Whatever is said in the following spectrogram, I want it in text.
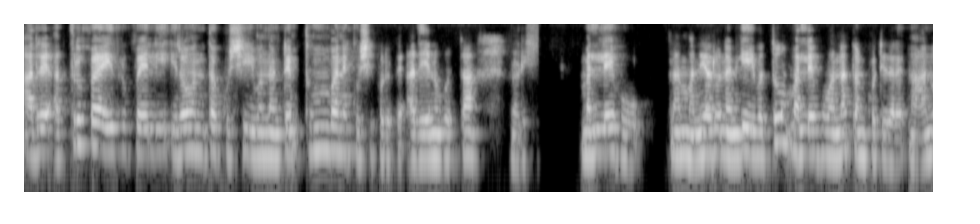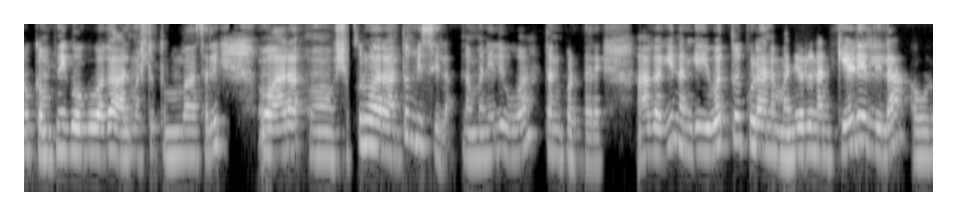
ಆದರೆ ಹತ್ತು ರೂಪಾಯಿ, ಐದು ರೂಪಾಯಲ್ಲಿ ಇರೋವಂಥ ಖುಷಿ ಒಂದೊಂದು ಟೈಮ್ ತುಂಬಾನೇ ಖುಷಿ ಕೊಡುತ್ತೆ. ಅದೇನು ಗೊತ್ತಾ? ನೋಡಿ, ಮಲ್ಲೆ ಹೂವು ನಮ್ಮ ಮನೆಯವರು ನನಗೆ ಇವತ್ತು ಮಲ್ಲೆ ಹೂವನ್ನ ತಂದ್ಕೊಟ್ಟಿದ್ದಾರೆ. ನಾನು ಕಂಪ್ನಿಗೆ ಹೋಗುವಾಗ ಆಲ್ಮೋಸ್ಟ್ ತುಂಬಾ ಸಲಿ ವಾರ ಶುಕ್ರವಾರ ಅಂತೂ ಮಿಸ್ ಇಲ್ಲ. ನಮ್ಮ ಮನೇಲಿ ಹೂವ ತಂದ್ಕೊಡ್ತಾರೆ. ಹಾಗಾಗಿ ನನಗೆ ಇವತ್ತು ಕೂಡ ನಮ್ಮ ಮನೆಯವರು ನಾನು ಕೇಳಿರ್ಲಿಲ್ಲ. ಅವ್ರು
